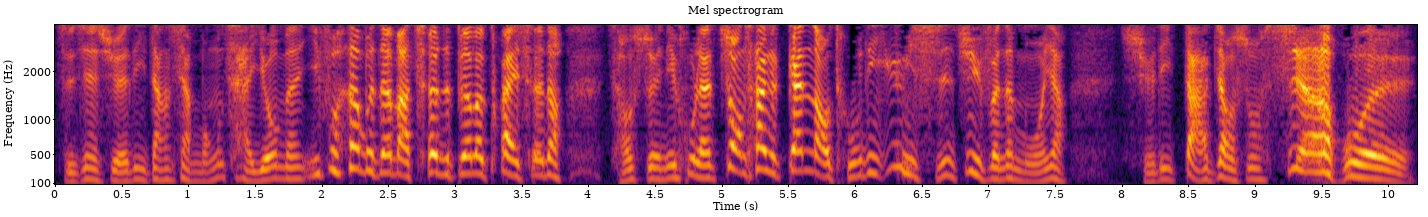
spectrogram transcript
只见学弟当下猛踩油门，一副恨不得把车子飙到快车道，朝水泥护栏撞他个肝脑涂地、玉石俱焚的模样。学弟大叫说：“吓毁！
